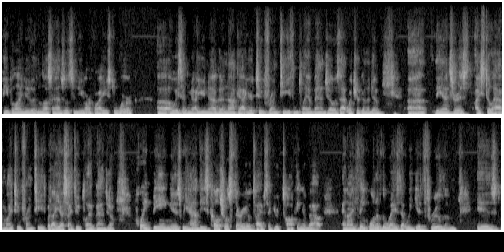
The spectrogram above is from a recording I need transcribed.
people I knew in Los Angeles and New York, where I used to work, uh, always said to me, "Are you now going to knock out your two front teeth and play a banjo? Is that what you're going to do?" Uh, the answer is I still have my two front teeth, but I, yes, I do play a banjo. Point being is we have these cultural stereotypes that you're talking about, And I think one of the ways that we get through them is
